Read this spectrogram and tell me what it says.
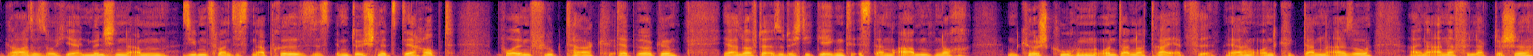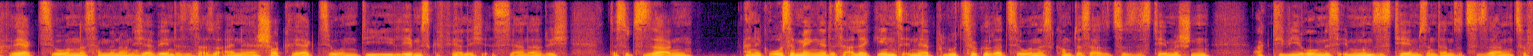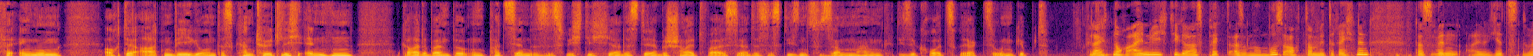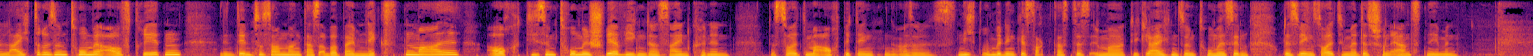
gerade so hier in München am 27. April. Es ist im Durchschnitt der Hauptpollenflugtag der Birke. Ja, läuft er also durch die Gegend, isst am Abend noch einen Kirschkuchen und dann noch drei Äpfel, ja, und kriegt dann also eine anaphylaktische Reaktion. Das haben wir noch nicht erwähnt. Das ist also eine Schockreaktion, die lebensgefährlich ist, ja, dadurch, dass sozusagen eine große Menge des Allergens in der Blutzirkulation ist, kommt es also zur systemischen Aktivierung des Immunsystems und dann sozusagen zur Verengung auch der Atemwege und das kann tödlich enden. Gerade beim Birkenpatient ist es wichtig, ja, dass der Bescheid weiß, ja, dass es diesen Zusammenhang, diese Kreuzreaktion gibt. Vielleicht noch ein wichtiger Aspekt, also man muss auch damit rechnen, dass wenn jetzt leichtere Symptome auftreten in dem Zusammenhang, dass aber beim nächsten Mal auch die Symptome schwerwiegender sein können. Das sollte man auch bedenken. Also es ist nicht unbedingt gesagt, dass das immer die gleichen Symptome sind. Deswegen sollte man das schon ernst nehmen.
